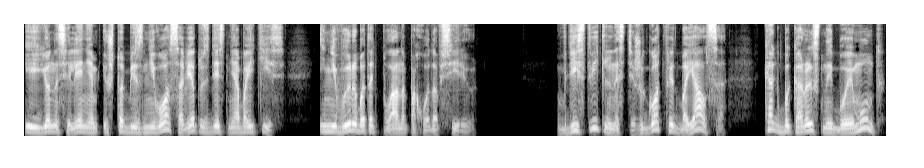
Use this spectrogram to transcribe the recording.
и ее населением, и что без него совету здесь не обойтись и не выработать плана похода в Сирию. В действительности же Готфрид боялся, как бы корыстный Боемунд,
